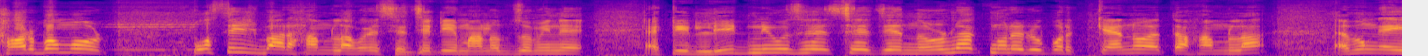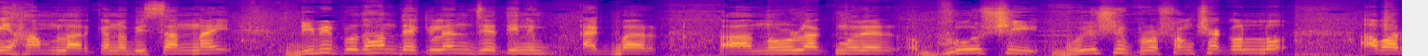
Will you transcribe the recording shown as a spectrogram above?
সর্বমোট পঁচিশ বার হামলা হয়েছে, যেটি মানব জমিনে একটি লিড নিউজ হয়েছে যে নুরুল হক নূরের উপর কেন এত হামলা? এবং এই হামলার কেন বিচার নাই? ডিবি প্রধান দেখলেন যে তিনি একবার নুরুল হক নূরের ভূয়সী ভূয়সী প্রশংসা করল। আবার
